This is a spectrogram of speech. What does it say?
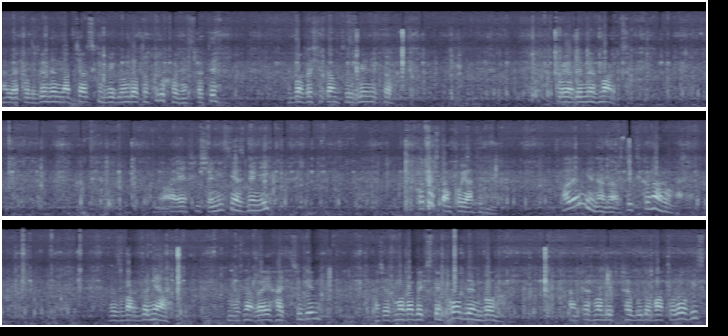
ale pod względem narciarskim wygląda to krucho niestety. Chyba, że się tam co zmieni, to pojadziemy w marcu. No a jeśli się nic nie zmieni, to też tam pojadziemy. Ale nie na narty, tylko na rower. Z Wardonia można zajechać cugiem, chociaż może być z tym problem, bo tam też ma być przebudowa torowisk.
